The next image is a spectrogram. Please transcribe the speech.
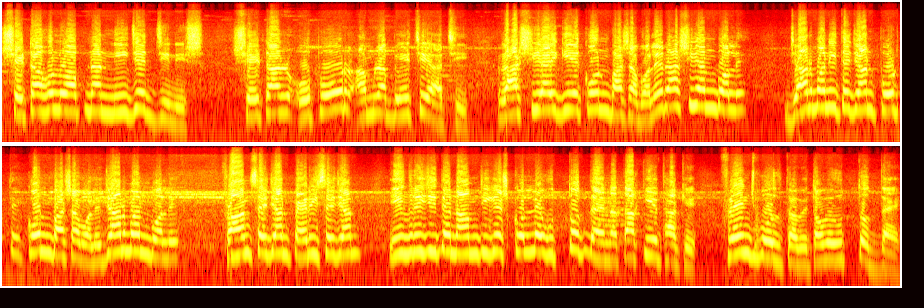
সেটা হলো আপনার নিজের জিনিস। সেটার ওপর আমরা বেঁচে আছি। রাশিয়ায় গিয়ে কোন ভাষা বলে? রাশিয়ান বলে। জার্মানিতে যান পড়তে, কোন ভাষা বলে? জার্মান বলে, ফ্রান্সে যান, প্যারিসে যান, ইংরেজিতে নাম জিজ্ঞেস করলে উত্তর দেয় না, তাকিয়ে থাকে। ফ্রেঞ্চ বলতে হবে, তবে উত্তর দেয়।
